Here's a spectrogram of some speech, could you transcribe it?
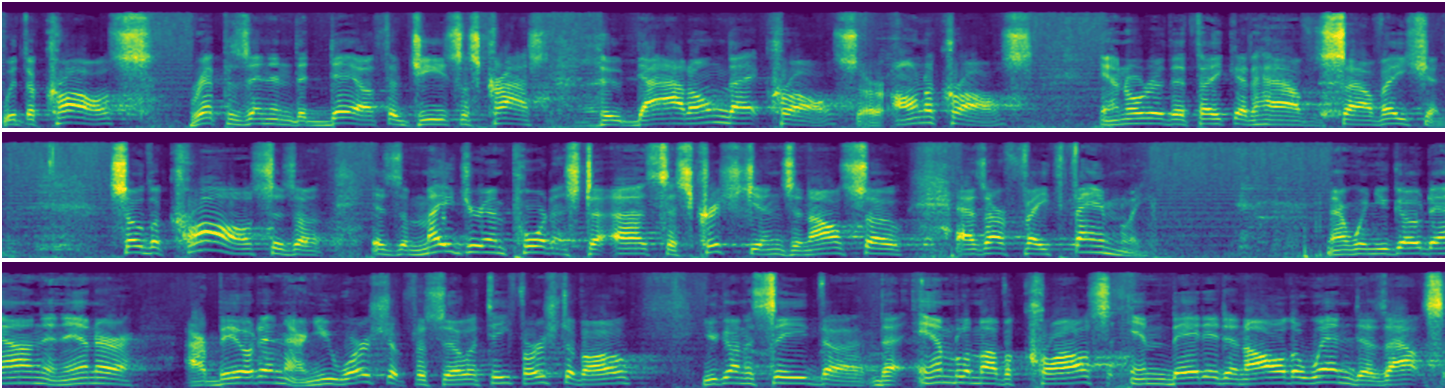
with the cross representing the death of Jesus Christ, who died on that cross or on a cross in order that they could have salvation. So the cross is a, is a major importance to us as Christians and also as our faith family. Now, when you go down and enter our building, our new worship facility, first of all, you're going to see the, the emblem of a cross embedded in all the windows, out,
